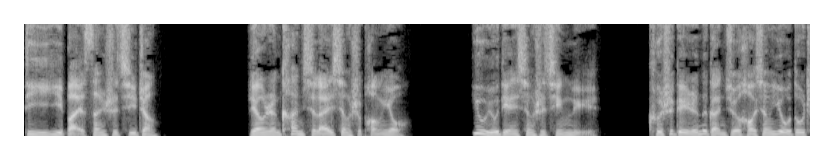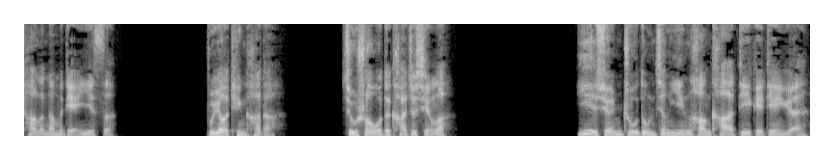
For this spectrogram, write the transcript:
第一百三十七章，两人看起来像是朋友，又有点像是情侣，可是给人的感觉好像又都差了那么点意思。不要听他的，就刷我的卡就行了。叶璇主动将银行卡递给店员，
